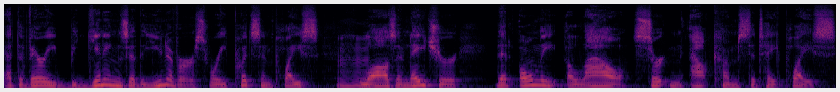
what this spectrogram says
at the very beginnings of the universe, where he puts in place mm-hmm. laws of nature that only allow certain outcomes to take place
